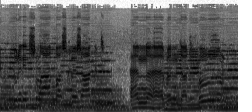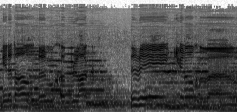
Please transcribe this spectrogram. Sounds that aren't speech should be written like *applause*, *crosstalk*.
slaap was gezakt en hebben dat voor in het album geplakt. Weet je nog wel,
